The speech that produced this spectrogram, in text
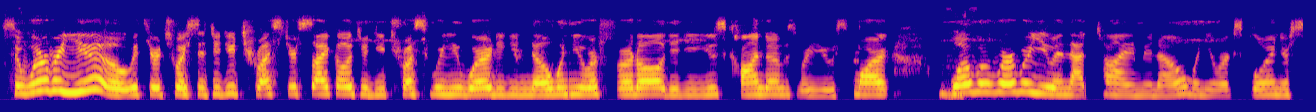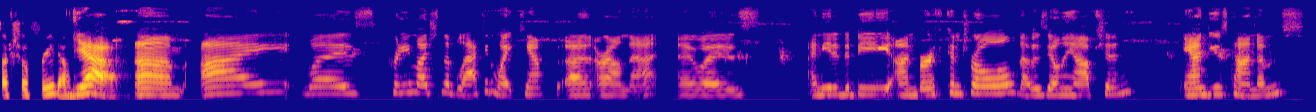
So where were you with your choices? Did you trust your cycle? Did you trust where you were? Did you know when you were fertile? Did you use condoms? Were you smart? Where, where, where were you in that time you know when you were exploring your sexual freedom? Yeah um i was pretty much in the black and white camp uh, around that. I was i needed to be on birth control. That was the only option. And use condoms.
